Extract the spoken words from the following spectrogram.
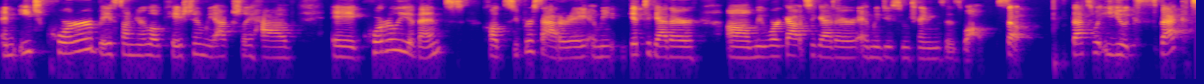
And each quarter based on your location we actually have a quarterly event called Super Saturday, and we get together, um, we work out together, and we do some trainings as well. So that's what you expect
